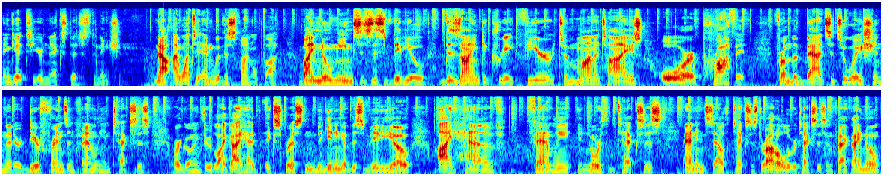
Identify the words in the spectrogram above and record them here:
and get to your next destination. Now, I want to end with this final thought. By no means is this video designed to create fear, to monetize, or profit from the bad situation that our dear friends and family in Texas are going through. Like I had expressed in the beginning of this video, I have family in North Texas and in South Texas, throughout all over Texas. In fact, I know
